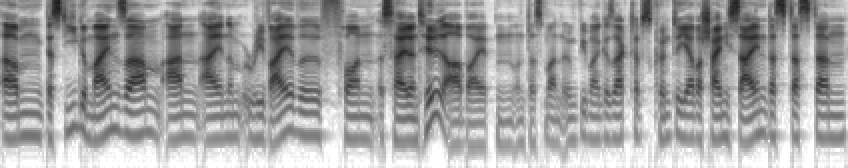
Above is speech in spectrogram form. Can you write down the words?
ähm, dass die gemeinsam an einem Revival von Silent Hill arbeiten und dass man irgendwie mal gesagt hat, es könnte ja wahrscheinlich sein, dass das dann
